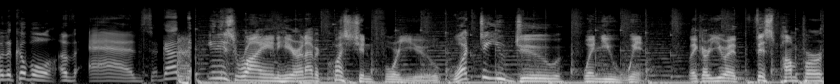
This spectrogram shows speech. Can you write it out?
With a couple of ads. Got It is Ryan here, and I have a question for you. What do you do when you win? Like, are you a fist pumper?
